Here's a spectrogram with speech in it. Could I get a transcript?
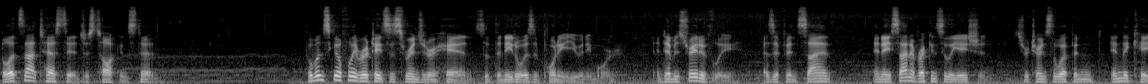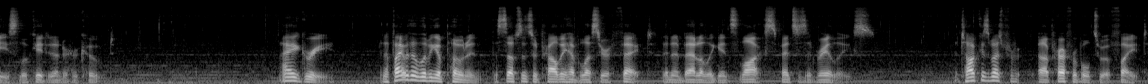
But let's not test it, just talk instead. The woman skillfully rotates the syringe in her hand so that the needle isn't pointing at you anymore, and demonstratively, as if in, sign in a sign of reconciliation, she returns the weapon in the case located under her coat. I agree. In a fight with a living opponent, the substance would probably have lesser effect than in a battle against locks, fences, and railings. The talk is much pre uh, preferable to a fight.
